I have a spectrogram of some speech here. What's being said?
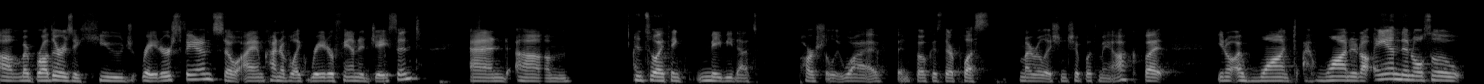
Um, my brother is a huge Raiders fan, so I am kind of like Raider fan adjacent. And um, and so I think maybe that's partially why I've been focused there. Plus my relationship with Mayock, but you know, I want, I want it all. And then also,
